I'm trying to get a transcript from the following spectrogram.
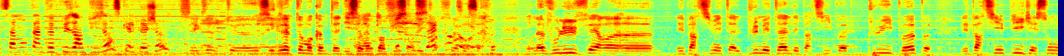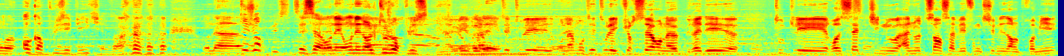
ça monte un peu plus en puissance quelque chose? C'est exact- euh, c'est exactement comme tu as dit, ça monte en puissance. D'accord. C'est ça. On a voulu faire euh, les parties métal plus métal, des parties hip-hop plus hip-hop. Les parties épiques, elles sont euh, encore plus épiques. Enfin, on a... Toujours plus. C'est ça, on est, on est dans le toujours plus. On a, monté tous les, on a monté tous les curseurs, on a upgradé euh, toutes les recettes qui, nous, à notre sens, avaient fonctionné dans le premier.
